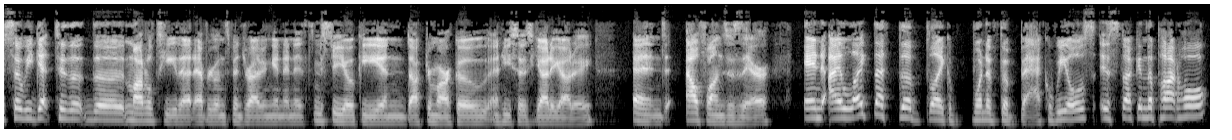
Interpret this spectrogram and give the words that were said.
So we get to the the Model T that everyone's been driving in, and it's Mr. Yoki and Dr. Marco, and he says yada yada, and Alphonse is there. And I like that the like one of the back wheels is stuck in the pothole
